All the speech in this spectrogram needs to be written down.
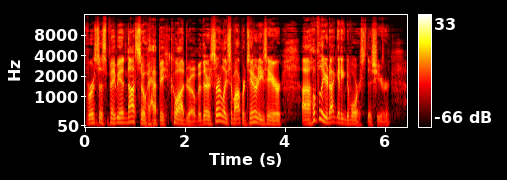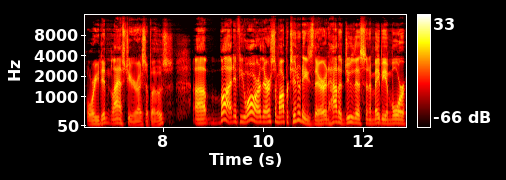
versus maybe a not so happy quadro. But there are certainly some opportunities here. Uh, hopefully, you're not getting divorced this year, or you didn't last year, I suppose. Uh, but if you are, there are some opportunities there and how to do this in a maybe a more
